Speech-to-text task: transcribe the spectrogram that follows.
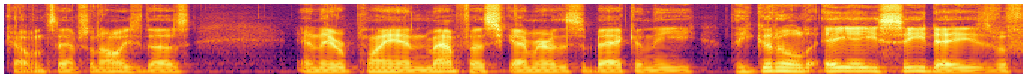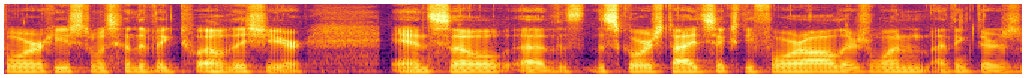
Kelvin Sampson always does. And they were playing Memphis. You got to remember this is back in the the good old AAC days before Houston was in the Big 12 this year. And so uh, the, the scores tied 64 all. There's one, I think there's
